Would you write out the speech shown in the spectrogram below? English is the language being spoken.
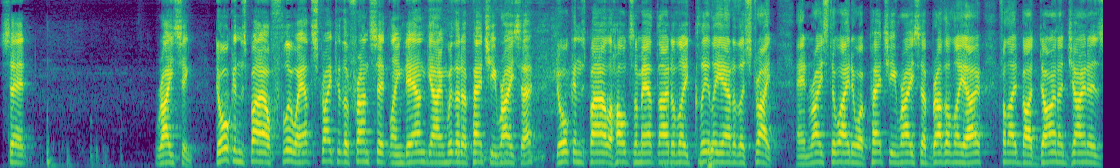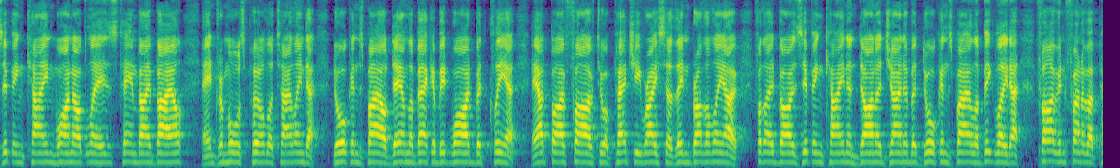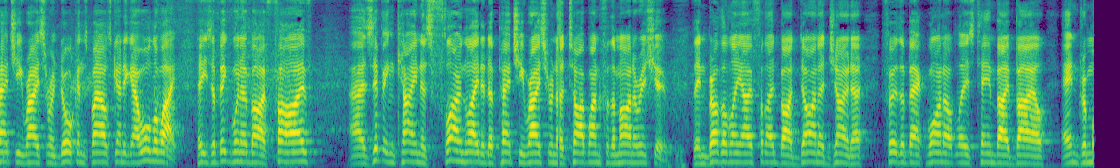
set, racing. Dawkins Bale flew out straight to the front, settling down, going with it Apache Racer. Dawkins Bale holds them out though to lead clearly out of the straight and raced away to Apache Racer, Brother Leo, followed by Dinah Jonah, Zipping Kane, Why Not Les, Tambo Bale, and Dremor's Pearl, the tail ender. Dawkins Bale down the back a bit wide but clear. Out by five to Apache Racer, then Brother Leo, followed by Zipping Kane and Dinah Jonah, but Dawkins Bale a big leader. Five in front of Apache Racer, and Dawkins Bale's going to go all the way. He's a big winner by five. Uh, Zipping Kane has flown late at Apache Racer in a type 1 for the minor issue. Then Brother Leo, followed by Dinah Jonah. Further back, Why Not Les, Tambo Bale, and Dremor.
